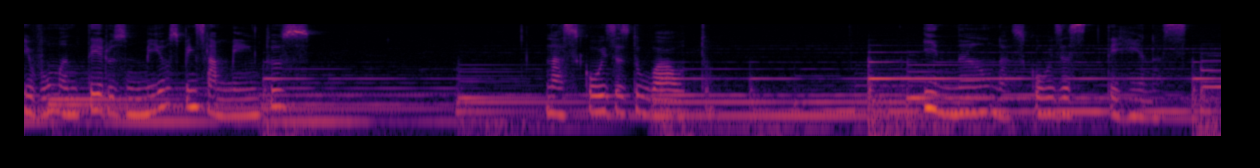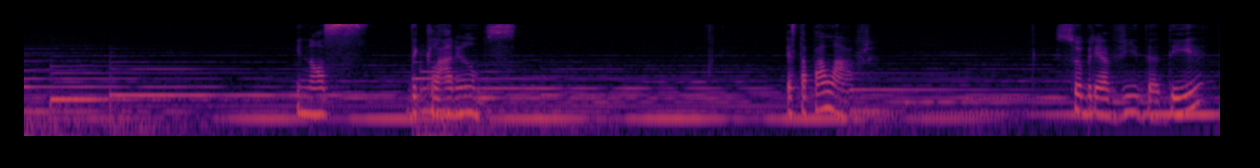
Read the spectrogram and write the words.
Eu vou manter os meus pensamentos nas coisas do alto e não nas coisas terrenas. E nós declaramos esta palavra sobre a vida de.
